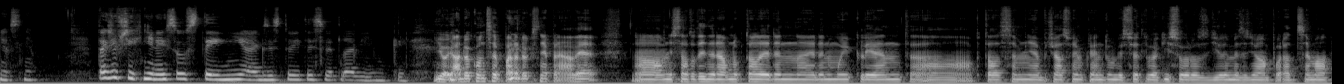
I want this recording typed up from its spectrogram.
Jasně. Takže všichni nejsou stejní a existují ty světlé výjimky. Jo, já dokonce paradoxně právě, no, mě se na to teď nedávno ptal jeden, jeden můj klient a ptal se mě, protože já svým klientům vysvětlu, jaký jsou rozdíly mezi těma poradcema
